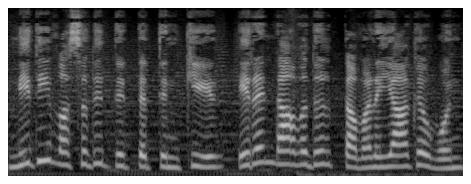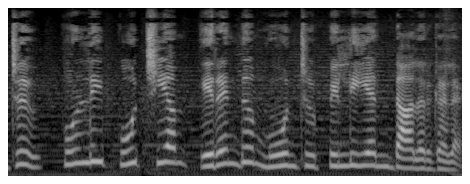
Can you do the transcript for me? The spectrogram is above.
நிதி வசதி திட்டத்தின் கீழ் இரண்டாவது தவணையாக ஒன்று புள்ளி பூஜ்ஜியம் இரண்டு மூன்று பில்லியன் டாலர்களை.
